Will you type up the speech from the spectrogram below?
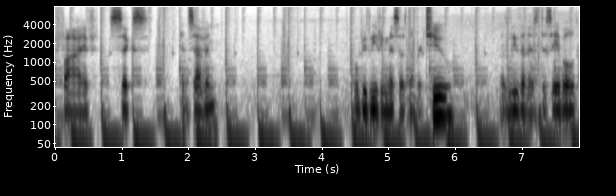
five, six, and seven. We'll be leaving this as number two. I'll leave that as disabled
